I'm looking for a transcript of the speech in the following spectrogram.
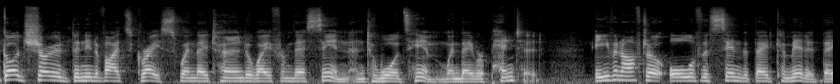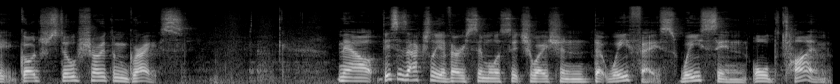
God showed the Ninevites grace when they turned away from their sin and towards Him when they repented. Even after all of the sin that they'd committed, they, God still showed them grace. Now, this is actually a very similar situation that we face. We sin all the time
